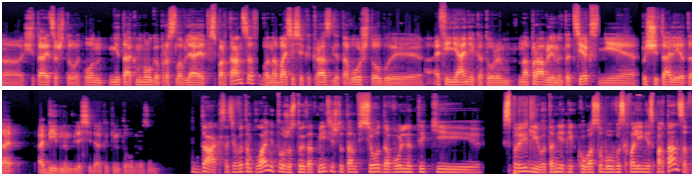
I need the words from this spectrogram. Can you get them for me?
А, считается, что он не так много прославляет спартанцев в Анабасисе как раз для того, чтобы афиняне, которым направлен этот текст, не посчитали это обидным для себя каким-то образом. Да, кстати, в этом плане тоже стоит отметить, что там все довольно-таки справедливо. Там нет никакого особого восхваления спартанцев.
